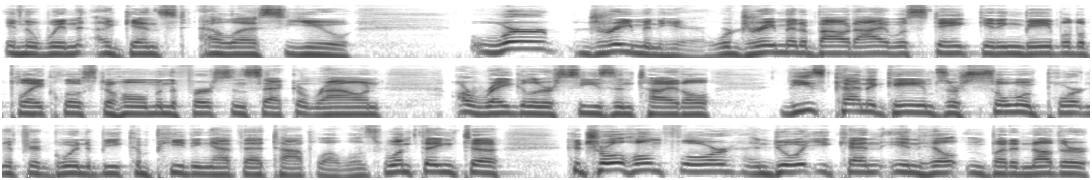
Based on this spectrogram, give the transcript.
in the win against LSU. We're dreaming here. We're dreaming about Iowa State getting be able to play close to home in the first and second round, a regular season title. These kind of games are so important if you're going to be competing at that top level. It's one thing to control home floor and do what you can in Hilton, but another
